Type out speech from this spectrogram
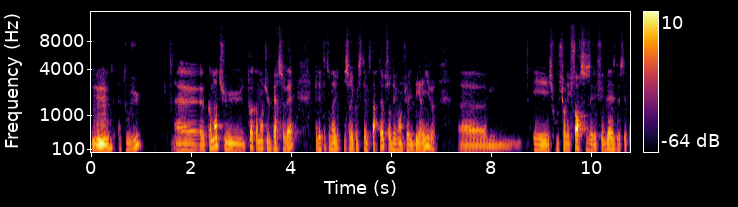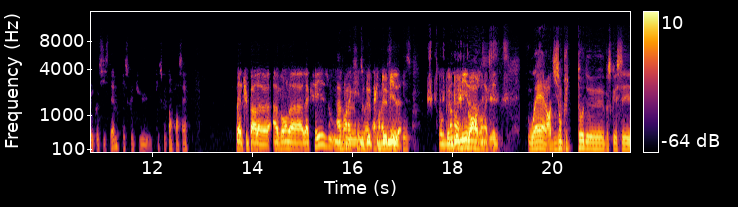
mmh. tu as tout vu. comment tu, toi, comment tu le percevais? Quel était ton avis sur l'écosystème startup, sur d'éventuelles dérives et sur les forces et les faiblesses de cet écosystème? Qu'est-ce que tu qu'est-ce que en pensais? Là, tu parles avant la, crise ou, avant la crise, depuis 2000 Donc de 2000 avant la crise. Ouais, alors disons plutôt de parce que c'est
